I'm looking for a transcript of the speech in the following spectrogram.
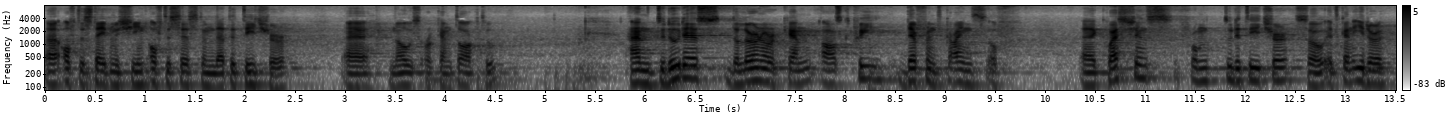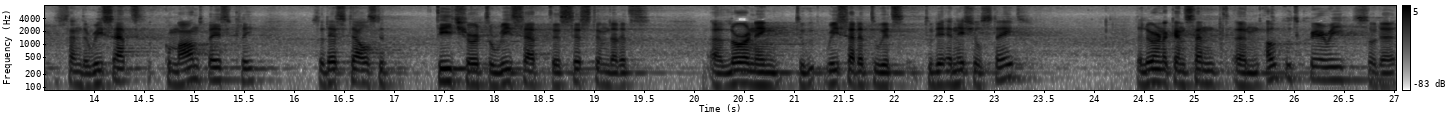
uh, of the state machine of the system that the teacher uh, knows or can talk to. And to do this, the learner can ask three different kinds of uh, questions from, to the teacher. So it can either send a reset command, basically. So this tells the teacher to reset the system that it's uh, learning, to reset it to, its, to the initial state. The learner can send an output query, so the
